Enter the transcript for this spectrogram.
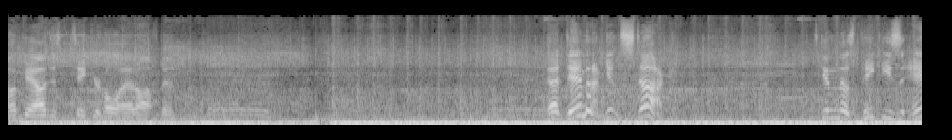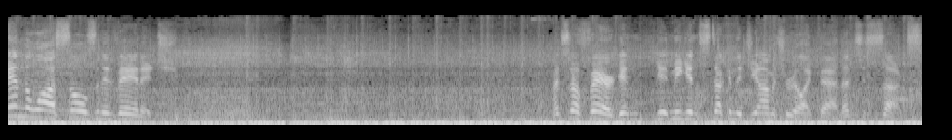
Okay, I'll just take your whole head off then. God damn it, I'm getting stuck. Giving those pinkies and the lost souls an advantage. That's no fair. Getting get me getting stuck in the geometry like that. That just sucks.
